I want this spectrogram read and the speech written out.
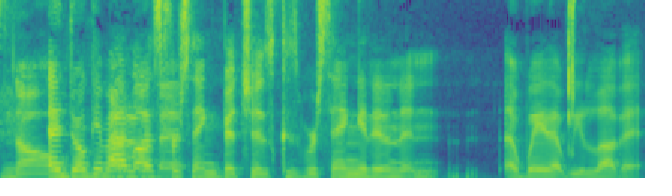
No, And don't get mad I at us for saying bitches because we're saying it in an, a way that we love it,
